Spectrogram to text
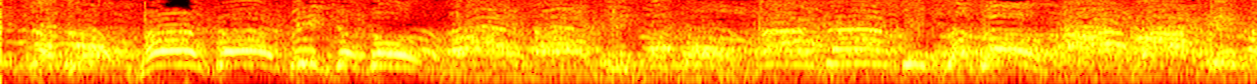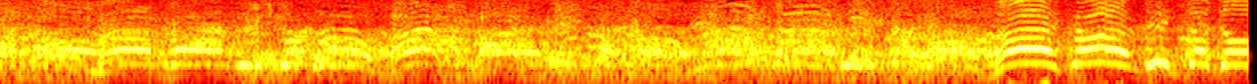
Pizza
